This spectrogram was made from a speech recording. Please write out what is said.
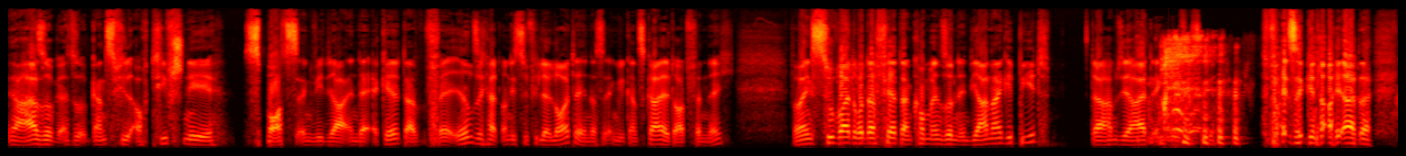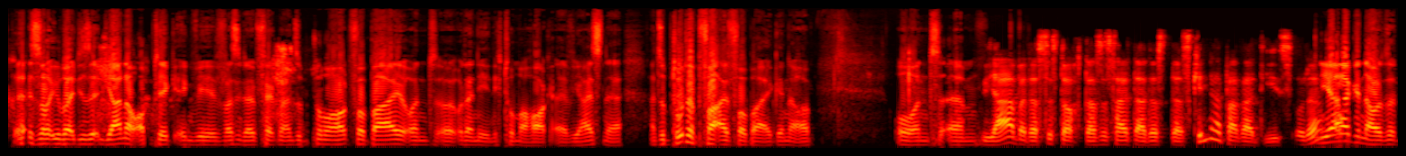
ja, so also ganz viel auch Tiefschnee-Spots irgendwie da in der Ecke. Da verirren sich halt auch nicht so viele Leute hin. Das ist irgendwie ganz geil dort, finde ich. Wenn man zu weit runterfährt, dann kommt man in so ein Indianergebiet. Da haben sie halt irgendwie, ich weiß nicht genau, ja, da, da ist auch überall diese Indianeroptik irgendwie, ich weiß nicht, da fällt man an so einem Tomahawk vorbei und, äh, oder nee, nicht Tomahawk, äh, wie heißt der? An so einem Totempfahl vorbei, genau. Und, ähm, ja, aber das ist doch, das ist halt da das, das Kinderparadies, oder? Ja, genau. Das,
